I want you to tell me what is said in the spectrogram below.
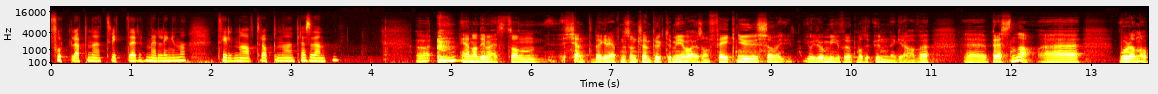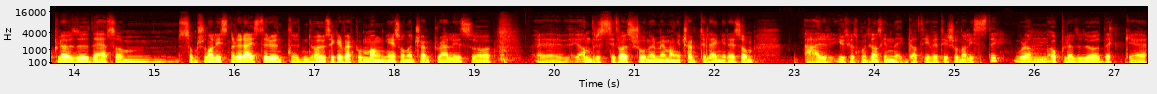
fortløpende Twitter-meldingene til den avtroppende presidenten. En av de mest sånn, kjente begrepene som Trump brukte mye, var jo sånn fake news. og gjorde jo mye for å på en måte undergrave eh, pressen. da. Eh, hvordan opplevde du det som, som, journalist når du reiste rundt? Du har jo sikkert vært på mange sånne Trump-rallies og eh, andre situasjoner med mange Trump-tilhengere som er i utgangspunktet ganske negative til journalister. Hvordan opplevde du å dekke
